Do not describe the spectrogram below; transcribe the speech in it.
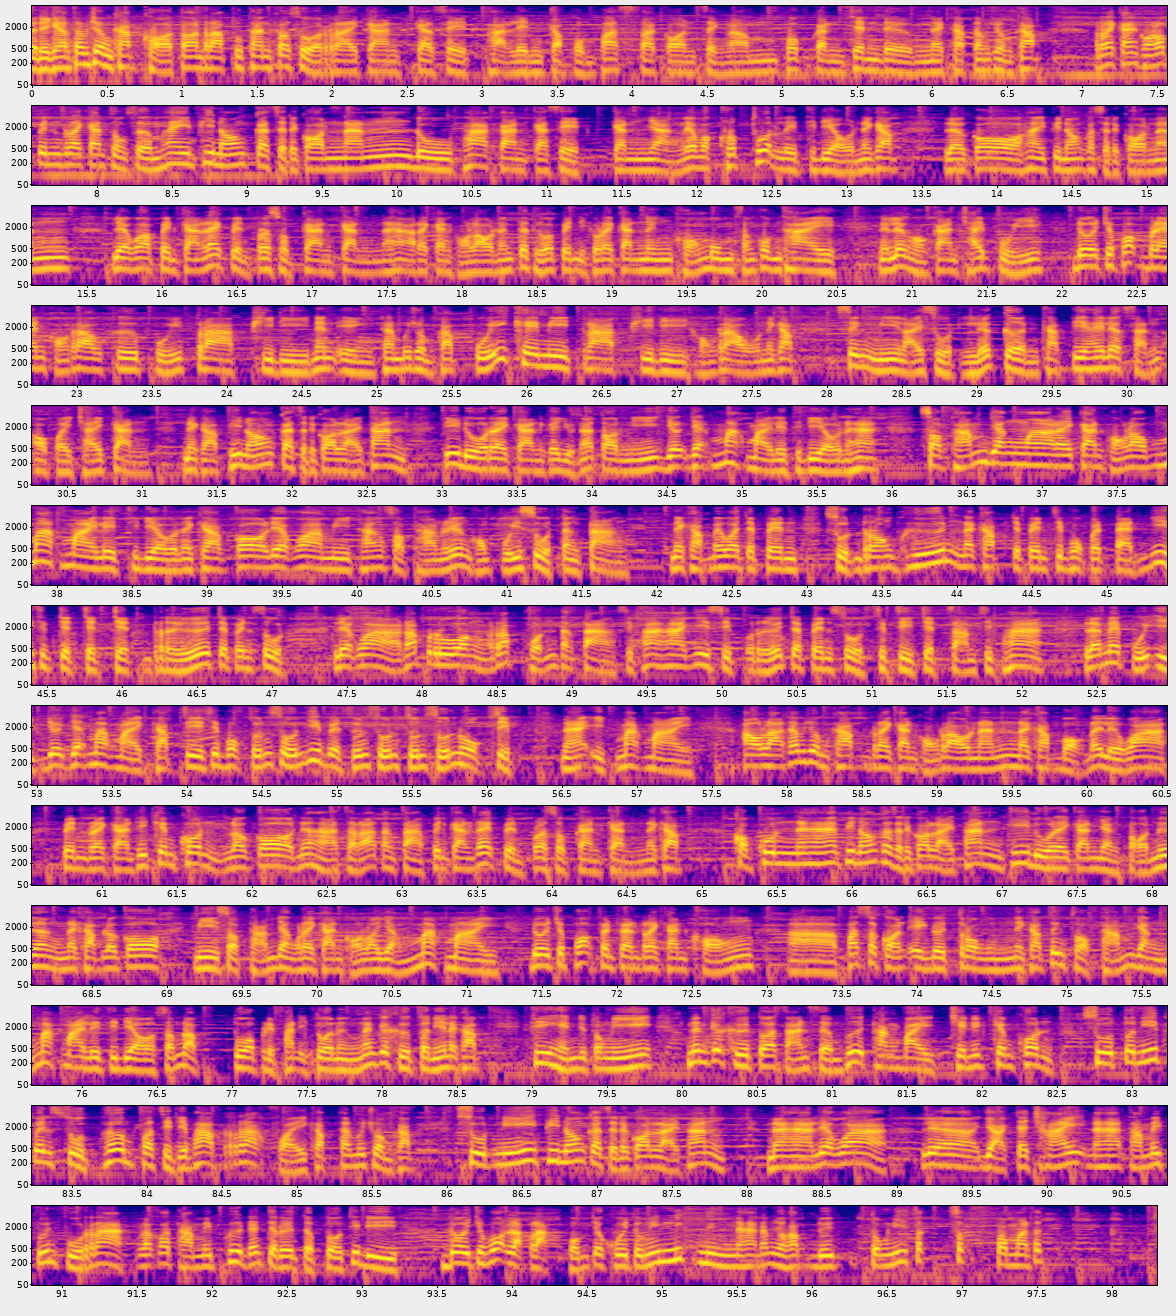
สวัสดีครับท่านผู้ชมครับขอต้อนรับทุกท่านเข้าสู่รายการเกษตรผ่านเลนกับผมพัสกรเสงล้ำพบกันเช่นเดิมนะครับท่านผู้ชมครับ รายการของเราเป็นรายการส่งเสริมให้พี่น้องเกษตรกรนั้นดูภาคการเกษตรกันอย่างเรียกว่าครบถ้วนเลยทีเดียวนะครับแล้วก็ให้พี่น้องเกษตรกรนั้น เรียกว่าเป็นการแลกเปลี่ยนประสบการณ์กันนะฮะรายการของเรานั้นก็ถือว่าเป็นอีกรายการหนึ่งของมุมสังคมไทย ในเรื่องของการใช้ปุ๋ย โดยเฉพาะแบรนด์ของเราคือปุ๋ยตรา PD นั่นเองท่านผู้ชมครับปุ๋ยเคมีตรา PD ของเรานะครับ ซึ่งมีหลายสูตรเหลือเกินครับที่ให้เลือกสรรเอาไปใช้กันนะครับพี่น้องเกษตรกรหลายท่านที่ดูรายการกันอยู่ณตอนนี้เยอะแยะมากมายเลยทีเดียวนะฮะสอบถามยังมารายการของเรามากมายเลยทีเดียวนะครับก็เรียกว่ามีทั้งสอบถามในเรื่องของปุ๋ยสูตรต่างๆนะครับไม่ว่าจะเป็นสูตรรองพื้นนะครับจะเป็น 16 88 27 77 หรือจะเป็นสูตร เรียกว่ารับรวงรับผลต่างๆ 15 5 20 หรือจะเป็นสูตร 14 7 35 และแม่ปุ๋ยอีกเยอะแยะมากมายครับ46 00 21 00 00 60 นะฮะอีกมากมาย เอาล่ะท่านผู้ชมครับ รายการของเรานั้นนะครับบอกได้เลยว่าเป็นรายการที่เข้มข้น แล้วก็เนื้อหาสาระต่างๆ เป็นการแลกเปลี่ยนประสบการณ์กันนะครับ ขอบคุณนะฮะพี่น้องเกษตรกรหลายท่านที่ดูรายการอย่างต่อเนื่องนะครับแล้วก็มีสอบถามอย่างรายการของเราอย่างมากมาย โดยเฉพาะแฟนๆรายการของอพัสกรเองโดยตรงนะครับซึ่งสอบถามอย่างมากมายเลยทีเดียวสำหรับตัวผลิตภัณฑ์อีกตัวหนึ่งนั่นก็คือตัวนี้แหละครับที่เห็นอยู่ตรงนี้ นั่นก็คือตัวสารเสริมพืชทางใบชนิดเข้มข้น สูตรตัวนี้เป็นสูตรเพิ่มประสิทธิภาพรากฝอยครับท่านผู้ชมครับ สูตรนี้พี่น้องเกษตรกรหลายท่านนะฮะเรียกว่าเรียกอยากจะใช้นะฮะทำให้ฟื้นฟูราก แล้วก็ทำให้พืชนั้นเจริญเติบโตที่ดี โดยเฉพาะหลักๆ ผมจะคุยตรงนี้นิดนึงนะฮะท่านผู้ชมครับดูตรงนี้สักสักประมาณสัก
